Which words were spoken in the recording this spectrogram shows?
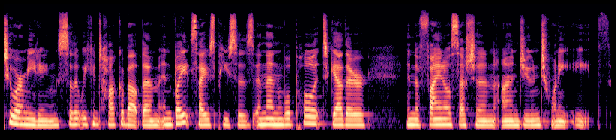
to our meetings so that we can talk about them in bite sized pieces. And then we'll pull it together in the final session on June 28th.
